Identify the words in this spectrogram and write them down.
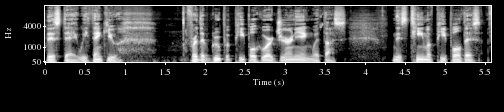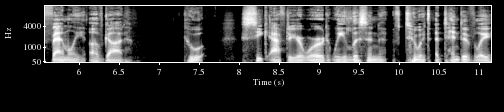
this day. We thank you for the group of people who are journeying with us, this team of people, this family of God who seek after your word. We listen to it attentively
